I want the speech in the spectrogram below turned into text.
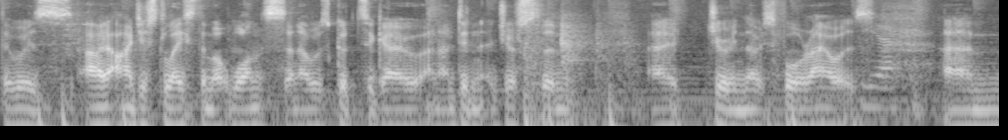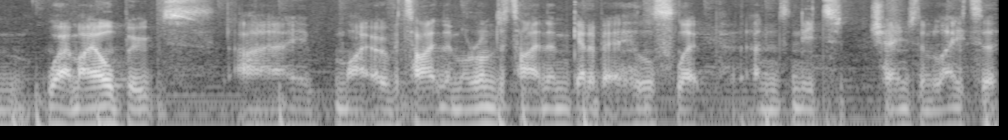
There was, I, I, just laced them up once and I was good to go and I didn't adjust them uh, during those four hours. Yeah. Um, where my old boots, I might over tighten them or under tighten them, get a bit of heel slip and need to change them later.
